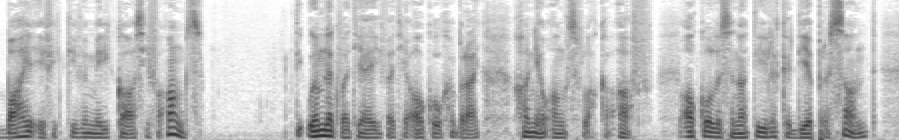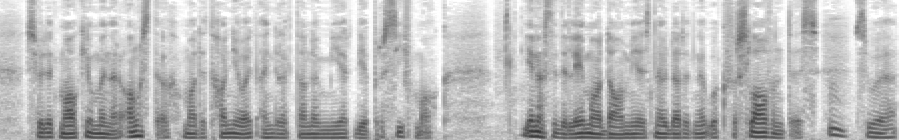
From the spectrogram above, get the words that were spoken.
baie effektiewe medikasie vir angs die oomblik wat jy wat jy alkohol gebruik, gaan jou angsvlakke af. Alkohol is 'n natuurlike depressant, so dit maak jou minder angstig, maar dit gaan jou uiteindelik dan nou meer depressief maak. Die enigste dilemma daarmee is nou dat dit nou ook verslawend is. Mm. So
